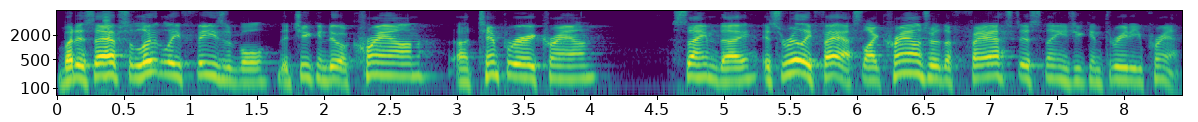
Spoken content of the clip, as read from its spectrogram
But it's absolutely feasible that you can do a crown, a temporary crown, same day. It's really fast. Like crowns are the fastest things you can 3D print.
